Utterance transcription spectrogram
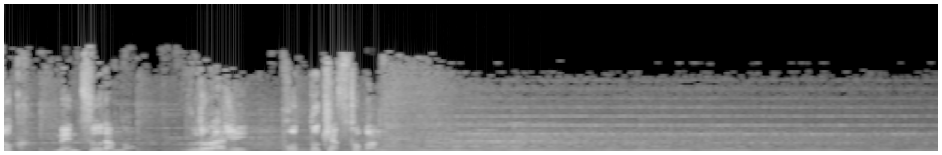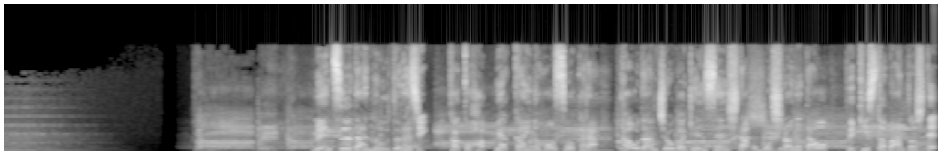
続メンツー団のウドラジポッドキャスト版。メンツー団のウドラジ過去800回の放送からタオ団長が厳選した面白ネタをテキスト版として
